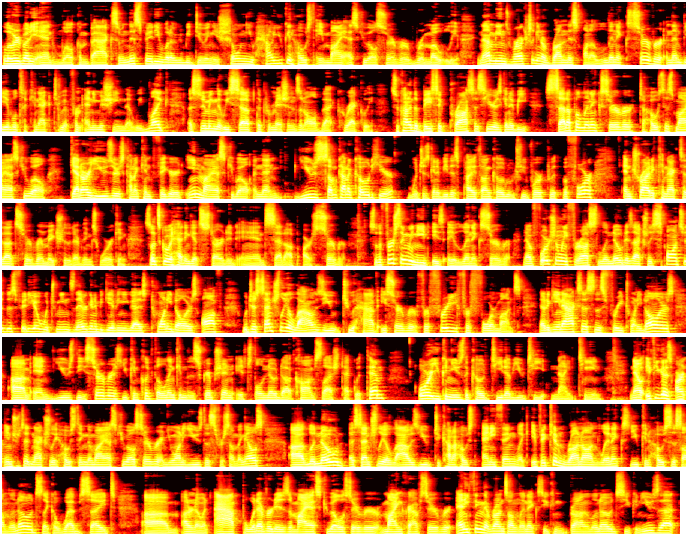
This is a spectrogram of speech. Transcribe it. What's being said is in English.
Hello everybody and welcome back. So in this video what I'm going to be doing is showing you how you can host a MySQL server remotely. And that means we're actually going to run this on a Linux server and then be able to connect to it from any machine that we'd like, assuming that we set up the permissions and all of that correctly. So kind of the basic process here is going to be set up a Linux server to host this MySQL, get our users kind of configured in MySQL, and then use some kind of code here, which is going to be this Python code, which we've worked with before, and try to connect to that server and make sure that everything's working. So let's go ahead and get started and set up our server. So the first thing we need is a Linux server. Now, fortunately for us, Linode has actually sponsored this video, which means they're going to be giving you guys $20 off, which essentially allows you to have a server for free for four months. Now, to gain access to this free $20 um, and use these servers, you can click the link in the description. It's linode.com slash techwithtim or you can use the code TWT19. Now, if you guys aren't interested in actually hosting the MySQL server and you want to use this for something else, uh, Linode essentially allows you to kind of host anything. Like if it can run on Linux, you can host this on Linodes, like a website, um, I don't know, an app, whatever it is, a MySQL server, Minecraft server, anything that runs on Linux, you can run on Linode, so you can use that.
